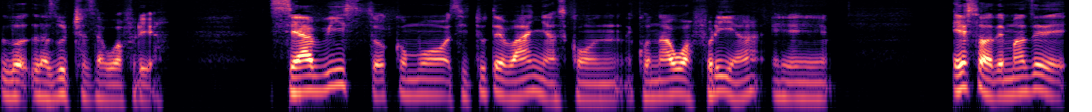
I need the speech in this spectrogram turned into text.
las duchas de agua fría se ha visto como si tú te bañas con, agua fría, eh, eso además de,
